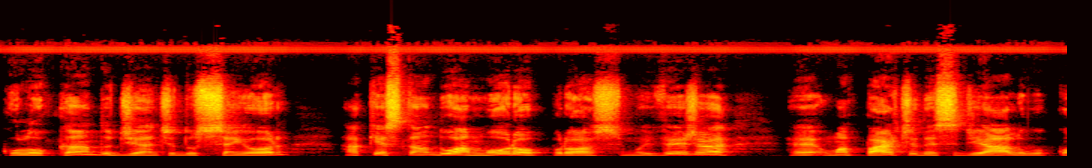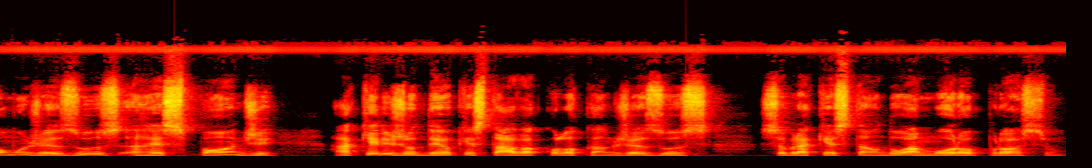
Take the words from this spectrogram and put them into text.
colocando diante do Senhor a questão do amor ao próximo. E veja é, uma parte desse diálogo, como Jesus responde àquele judeu que estava colocando Jesus sobre a questão do amor ao próximo.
